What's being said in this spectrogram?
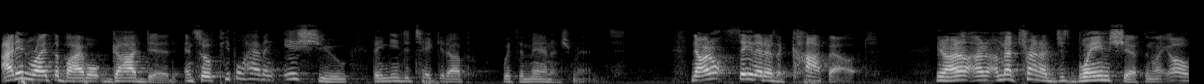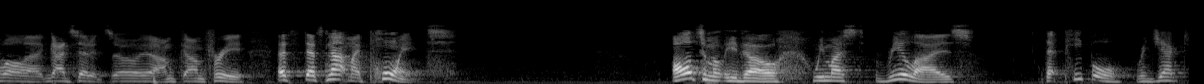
I didn't write the Bible, God did. And so if people have an issue, they need to take it up with the management. Now, I don't say that as a cop out. You know, I am not trying to just blame shift and like, oh, well, uh, God said it, so yeah, I'm, I'm free. That's, that's not my point. Ultimately, though, we must realize that people reject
